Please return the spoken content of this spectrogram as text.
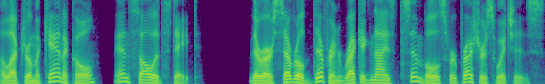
electromechanical and solid state. There are several different recognized symbols for pressure switches.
